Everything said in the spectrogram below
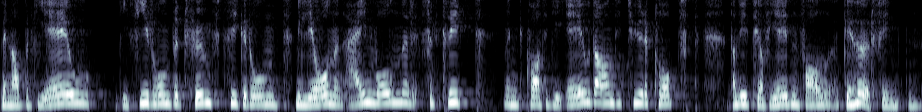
Wenn aber die EU die 450 rund Millionen Einwohner vertritt, wenn quasi die EU da an die Tür klopft, dann wird sie auf jeden Fall Gehör finden.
